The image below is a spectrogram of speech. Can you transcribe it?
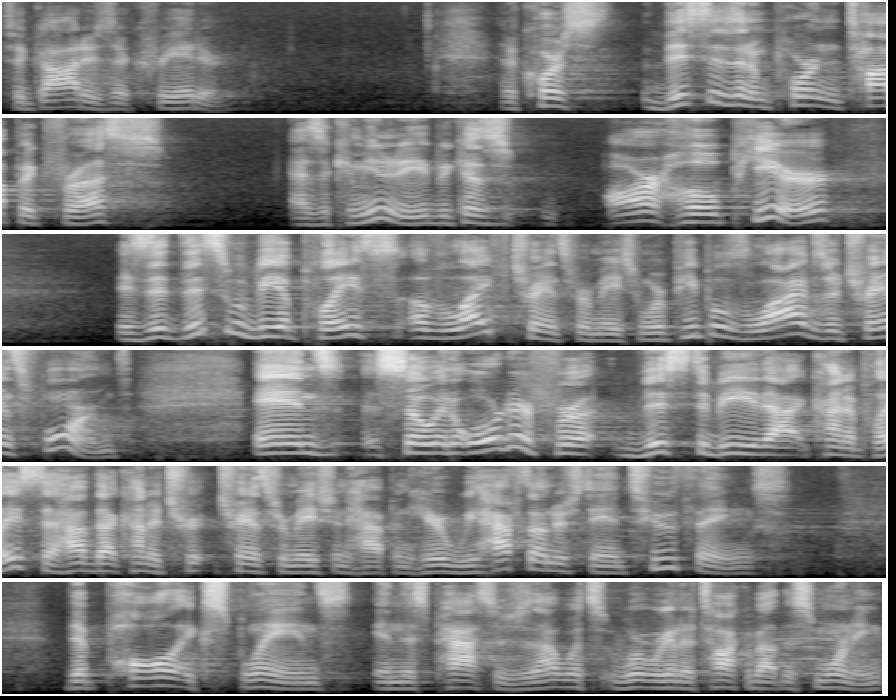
to God as their creator. And of course, this is an important topic for us as a community because our hope here is that this would be a place of life transformation where people's lives are transformed. And so, in order for this to be that kind of place, to have that kind of tr- transformation happen here, we have to understand two things that Paul explains in this passage. And that's what we're going to talk about this morning.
